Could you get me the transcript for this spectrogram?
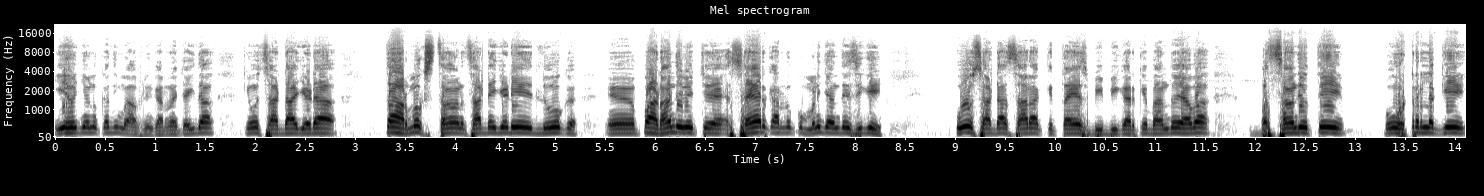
ਇਹੋ ਜਿਹਾ ਨੂੰ ਕਦੀ ਮਾਫ ਨਹੀਂ ਕਰਨਾ ਚਾਹੀਦਾ। ਕਿਉਂ ਸਾਡਾ ਜਿਹੜਾ ਧਾਰਮਿਕ ਸਥਾਨ ਸਾਡੇ ਜਿਹੜੇ ਲੋਕ ਪਹਾੜਾਂ ਦੇ ਵਿੱਚ ਸੈਰ ਕਰਨ ਘੁੰਮਣ ਜਾਂਦੇ ਸੀਗੇ, ਉਹ ਸਾਡਾ ਸਾਰਾ ਕਿੱਤਾ ਇਸ ਬੀਬੀ ਕਰਕੇ ਬੰਦ ਹੋਇਆ ਵਾ। ਬੱਸਾਂ ਦੇ ਉੱਤੇ ਪੋਸਟਰ ਲੱਗੇ,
